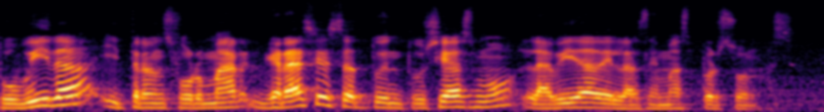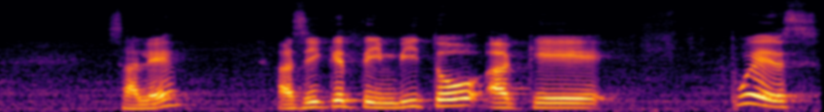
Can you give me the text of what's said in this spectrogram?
tu vida y transformar, gracias a tu entusiasmo, la vida de las demás personas. ¿Sale? Así que te invito a que, pues,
